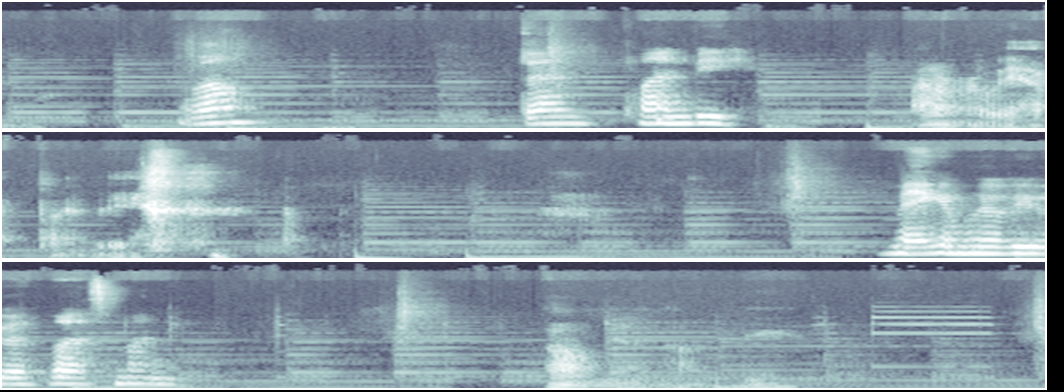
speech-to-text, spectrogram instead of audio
fail. Well, then plan B. I don't really have a plan B. Make a movie with less money. oh man, that would be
